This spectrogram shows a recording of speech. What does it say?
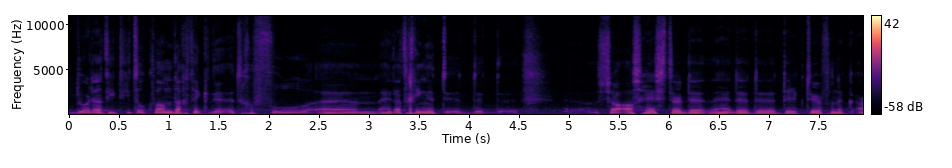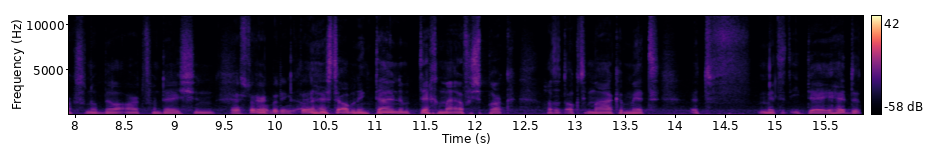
doordat die titel kwam, dacht ik, de, het gevoel, ehm, hè, dat ging het, zoals Hester, de, hè, de, de directeur van de Axel Nobel Art Foundation, Hester Albeding Hester Aberdeen Tuin er tegen mij over sprak, had het ook te maken met het, met het idee, de,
